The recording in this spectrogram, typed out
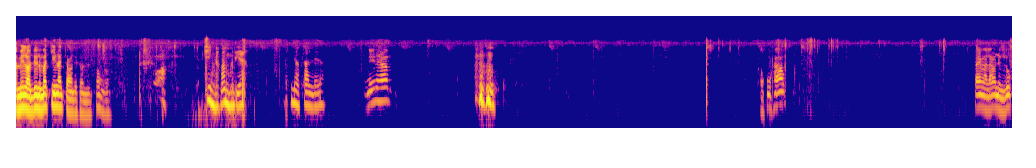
อันนี้เราดูนะบัดจีน่าจอเดี๋ยวส่วนช่องเราจริงนะมันมือเดียวที่น่าพลันเลยแล้วอันนี้นะครับ ขอบคุณครับได้มาแล้วหนึ่งลูก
